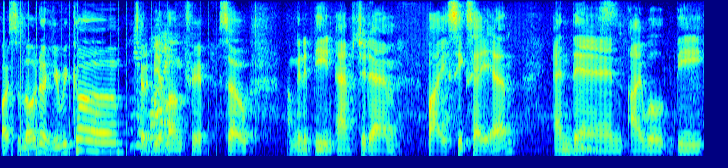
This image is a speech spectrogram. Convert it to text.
Barcelona, here we come. It's gonna be a long trip. So I'm gonna be in Amsterdam by 6 a.m. and then I will be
